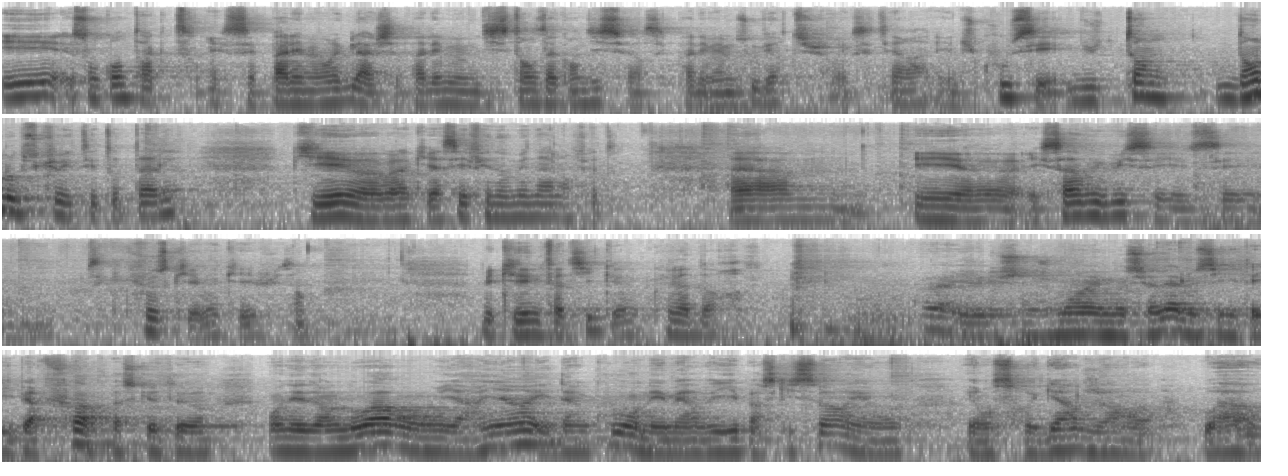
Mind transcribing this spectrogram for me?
et son contact. Et c'est pas les mêmes réglages, c'est pas les mêmes distances d'agrandisseur, c'est pas les mêmes ouvertures, etc. Et du coup, c'est du temps dans l'obscurité totale qui est, euh, voilà, qui est assez phénoménal en fait. Et, et, ça, oui, oui, c'est quelque chose qui est, qui est épuisant. Mais qui est une fatigue que j'adore. il y a eu des changements émotionnels aussi qui étaient hyper forts parce que on est dans le noir, il n'y a rien et d'un coup on est émerveillé par ce qui sort et on, se regarde genre waouh,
